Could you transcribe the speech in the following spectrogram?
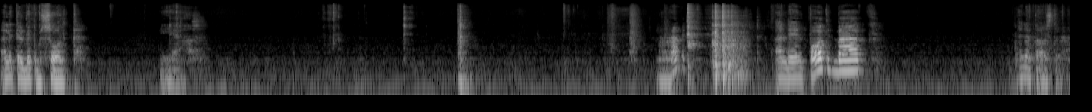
A little bit of salt. Yes. Alright. And then put it back. In the toaster.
